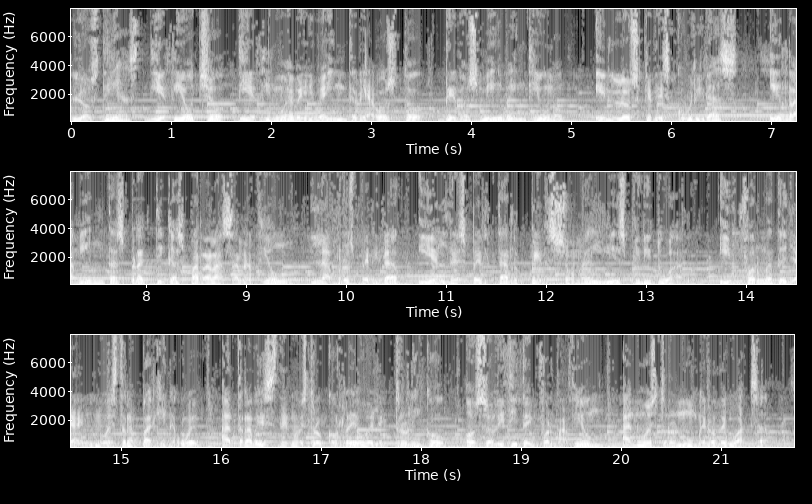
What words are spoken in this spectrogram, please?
los días 18, 19 y 20 de agosto de 2021 en los que descubrirás herramientas prácticas para la sanación, la prosperidad y el despertar personal y espiritual. Infórmate ya en nuestra página web a través de nuestro correo electrónico o solicita información a nuestro número de WhatsApp.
